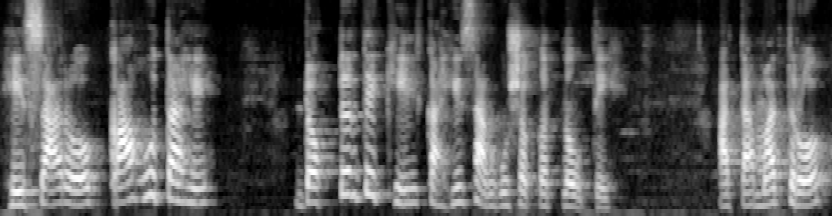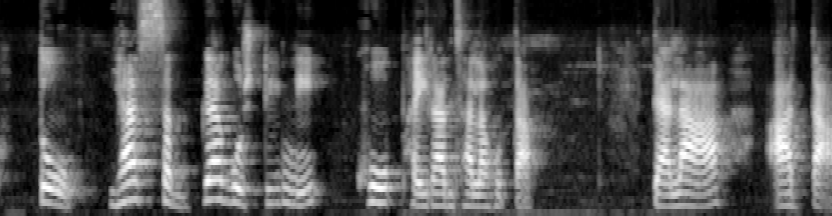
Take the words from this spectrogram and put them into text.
हे सारं का होत आहे? डॉक्टर देखील काही सांगू शकत नव्हते. आता मात्र तो ह्या सगळ्या गोष्टींनी खूप हैराण झाला होता. त्याला आता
